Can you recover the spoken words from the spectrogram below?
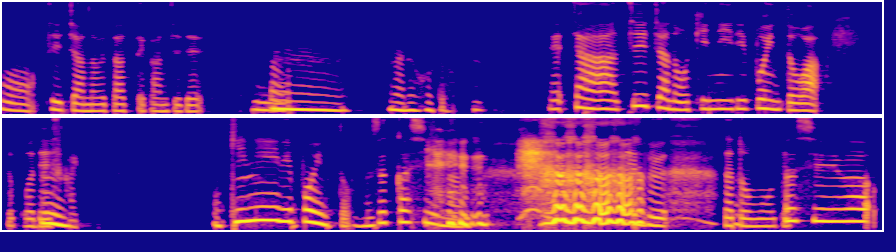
もう、ちいちゃんの歌って感じで。うんうん。なるほど。え、じゃあ、ちいちゃんのお気に入りポイントはどこですか、お気に入りポイント難しいな 全部だと思うけど。私は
